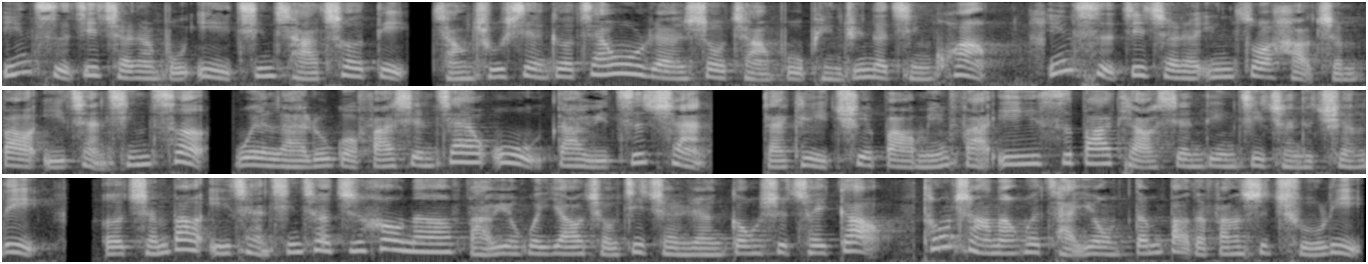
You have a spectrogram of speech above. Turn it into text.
因此继承人不易清查彻底，常出现各债务人受偿不平均的情况。因此，继承人应做好呈报遗产清册，未来如果发现债务大于资产，才可以确保民法一一四八条限定继承的权利。而呈报遗产清册之后呢，法院会要求继承人公示催告，通常呢会采用登报的方式处理，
